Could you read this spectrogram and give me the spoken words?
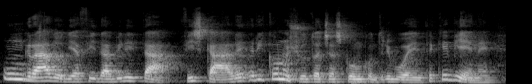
un grado di affidabilità fiscale riconosciuto a ciascun contribuente che viene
